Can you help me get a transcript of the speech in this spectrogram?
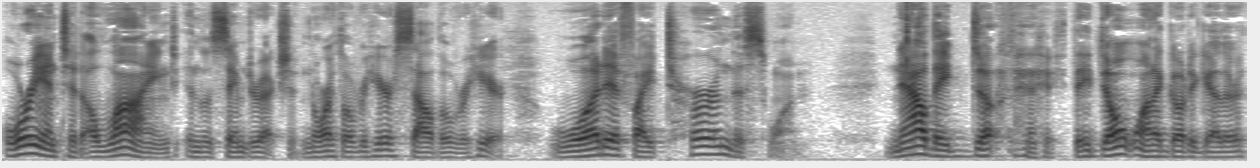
oriented, aligned in the same direction north over here, south over here. What if I turn this one? Now they don't, they don't want to go together.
